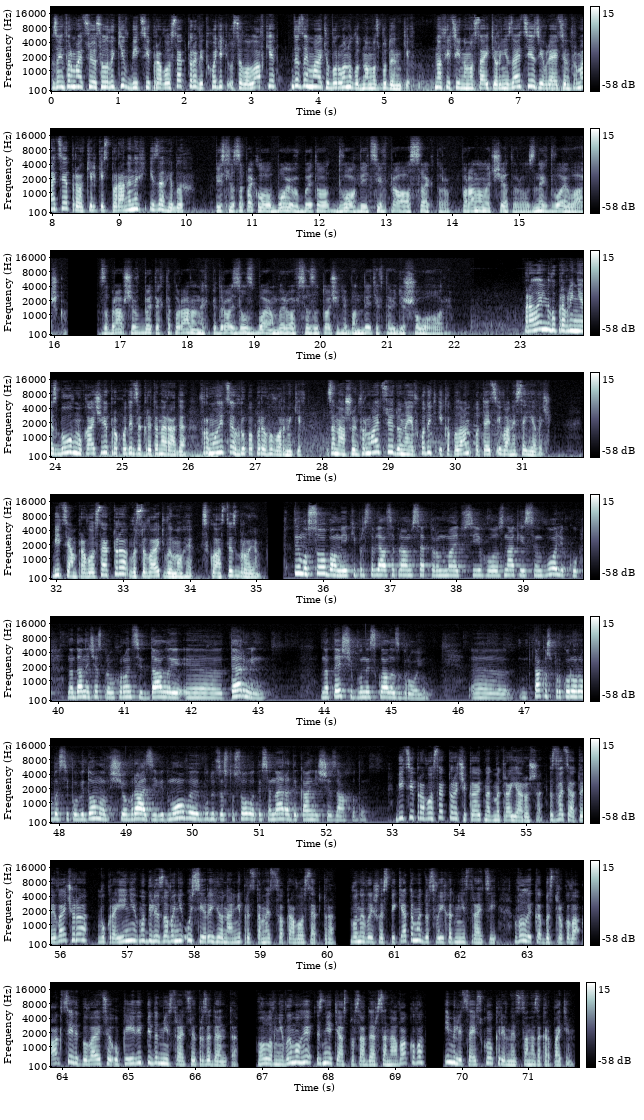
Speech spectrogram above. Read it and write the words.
За інформацією силовиків, бійці правого сектора відходять у село Лавки, де займають оборону в одному з будинків. На офіційному сайті організації з'являється інформація про кількість поранених і загиблих. Після запеклого бою вбито двох бійців правого сектору, поранено четверо, з них двоє важко. Забравши вбитих та поранених, підрозділ з боєм вирвався з оточення бандитів та відійшов у гори. Паралельно в управлінні СБУ в Мукачеві проходить закрита нарада. Формується група переговорників. За нашою інформацією, до неї входить і капелан отець Іван Ісаєвич. Бійцям правого сектора висувають вимоги скласти зброю. Тим особам, які представлялися правим сектором, мають всі його ознаки і символіку. На даний час правоохоронці дали е, термін на те, щоб вони склали зброю. Е, також прокурор області повідомив, що в разі відмови будуть застосовуватися найрадикальніші заходи. Бійці правого сектора чекають на Дмитра Яроша. З 20-ї вечора в Україні мобілізовані усі регіональні представництва правого сектора. Вони вийшли з пікетами до своїх адміністрацій. Велика безстрокова акція відбувається у Києві під адміністрацією президента. Головні вимоги зняття з посади Арсена Авакова і міліцейського керівництва на Закарпатті.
